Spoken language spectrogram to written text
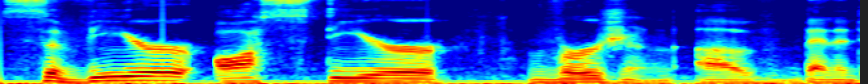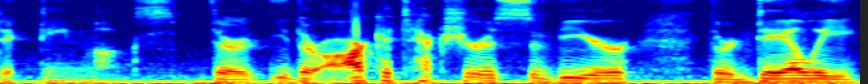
severe, austere, version of Benedictine monks. Their, their architecture is severe, their daily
